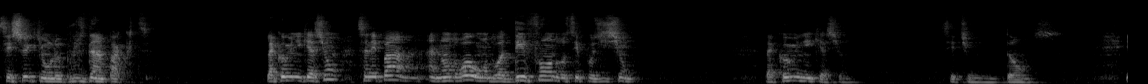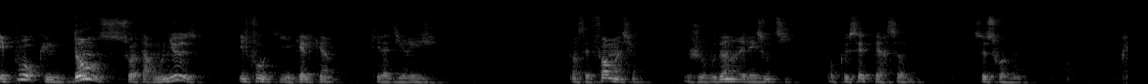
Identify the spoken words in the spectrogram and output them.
c'est ceux qui ont le plus d'impact. La communication, ce n'est pas un endroit où on doit défendre ses positions. La communication, c'est une danse. Et pour qu'une danse soit harmonieuse, il faut qu'il y ait quelqu'un qui la dirige. Dans cette formation, je vous donnerai les outils pour que cette personne, ce soit vous.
